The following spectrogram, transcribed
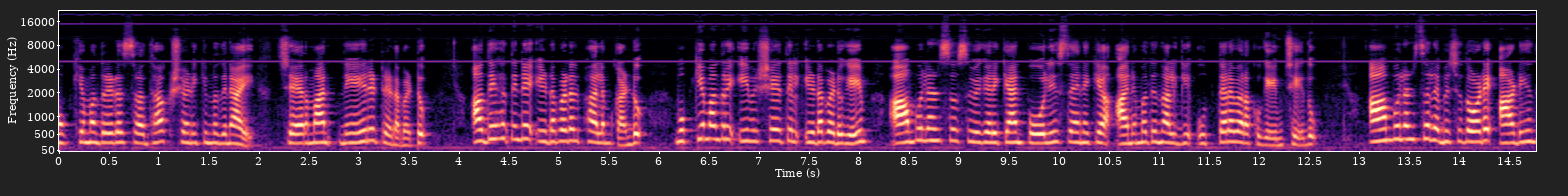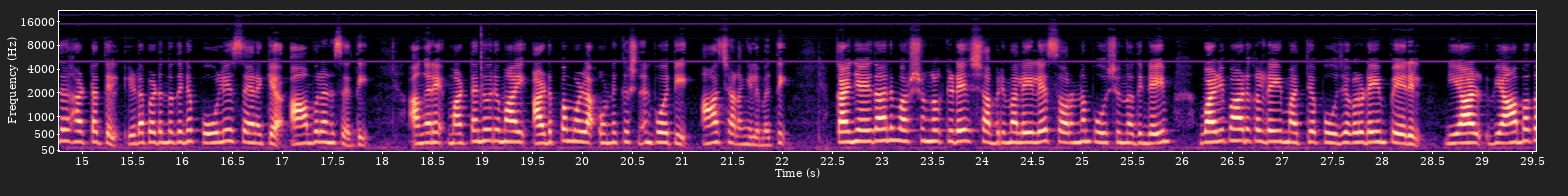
മുഖ്യമന്ത്രിയുടെ ശ്രദ്ധ ക്ഷണിക്കുന്നതിനായി ചെയർമാൻ നേരിട്ടിടപെട്ടു അദ്ദേഹത്തിന്റെ ഇടപെടൽ ഫലം കണ്ടു. മുഖ്യമന്ത്രി ഈ വിഷയത്തിൽ ഇടപെടുകയും ആംബുലൻസ് സ്വീകരിക്കാൻ പോലീസ് സേനയ്ക്ക് അനുമതി നൽകി ഉത്തരവിറക്കുകയും ചെയ്തു. ആംബുലൻസ് ലഭിച്ചതോടെ അടിയന്തര ഘട്ടത്തിൽ ഇടപെടുന്നതിന് പോലീസ് സേനയ്ക്ക് ആംബുലൻസ് എത്തി. അങ്ങനെ മട്ടന്നൂരുമായി അടുപ്പമുള്ള ഉണ്ണികൃഷ്ണൻ പോറ്റി ആ ചടങ്ങിലുമെത്തി. കഴിഞ്ഞ ഏതാനും വർഷങ്ങൾക്കിടെ ശബരിമലയിലെ സ്വർണം പൂശുന്നതിന്റെയും വഴിപാടുകളുടെയും മറ്റ് പൂജകളുടെയും പേരിൽ ഇയാൾ വ്യാപക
